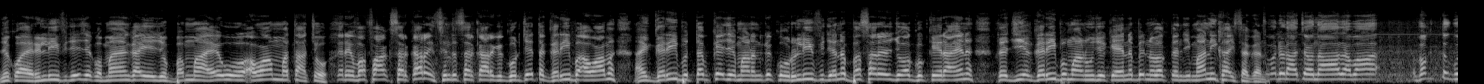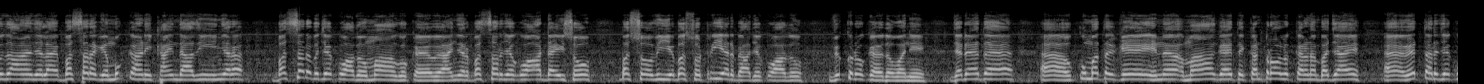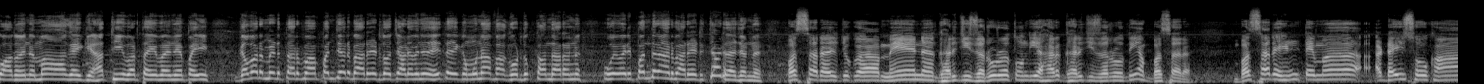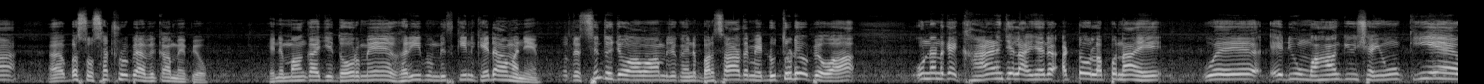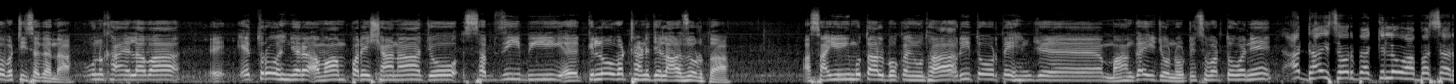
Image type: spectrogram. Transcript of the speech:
जेको आहे रिलीफ ॾिए जेको महांगाई जो बम आहे, उहो अवाम मथां अचो। करे वफ़ाक़ सरकार सिंध सरकार खे घुरिजे त ग़रीब अवाम ऐं ग़रीब तबिके जे माण्हुनि को रिलीफ ॾियनि बसर जो अघु कहिड़ा आहिनि त ग़रीब माण्हू जेके आहिनि, ॿिनि वक़्तनि मानी खाई सघनि। वॾड़ा चवंदा हुआ गुज़ारण जे लाइ बसर खे मुक हणी खाईंदासीं, हींअर बसर बि जेको आहे महांगो कयो बसर जेको अढाई सौ, ॿ सौ वीह, ॿ सौ टीह रुपया जेको आहे विकिरो कयो त हुकूमत खे हिन महांगाई ते कंट्रोल करण बजाए वेतर जेको आहे हिन महांगाई खे हथी वरिताई वञे पई। गवर्नमेंट तरफ़ां पंज रुपया रेट थो चाढ़े वञे, हिते मुनाफ़ाखोर दुकानदार आहिनि, उहे वरी पंद्रहं रुपया रेट चाढ़े था बसर जेको मेन घर जी ज़रूरत आहे, हर घर जी ज़रूरत हूंदी बसर। बसर हिन टाइम अढाई सौ खां ॿ सौ सठि रुपया विकामे पियो। हिन महांगाई जे दौर में ग़रीब मिसकिन केॾांहुं वञे उते सिंध जो आवाम जेको हिन बरसाति में ॾुतड़ियो पियो आहे उन्हनि खे खाइण जे लाइ हींअर अटो लप न आहे उहे एॾियूं महांगियूं शयूं कीअं वठी सघंदा अवाम परेशान आहे जो सब्ज़ी बि किलो वठण जे लाइ ज़रूरत आहे असां इहो मुतालबो कयूं था वरी तौर ते हिन जो नोटिस वरितो वञे अढाई सौ रुपया किलो आहे बसर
